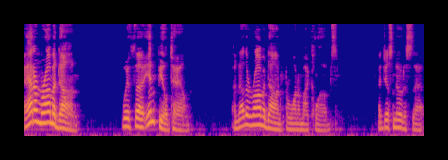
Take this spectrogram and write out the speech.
Adam Ramadan with uh, Enfield Town. Another Ramadan for one of my clubs. I just noticed that.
